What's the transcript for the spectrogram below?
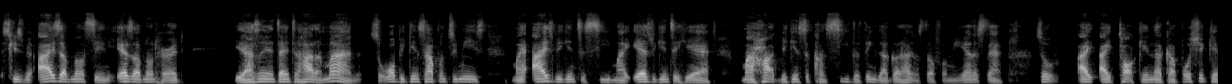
excuse me, eyes have not seen, ears have not heard, it hasn't entered into heart of man. So what begins to happen to me is my eyes begin to see, my ears begin to hear, my heart begins to conceive the things that God has in store for me. You understand? So I, I talk in the boshike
